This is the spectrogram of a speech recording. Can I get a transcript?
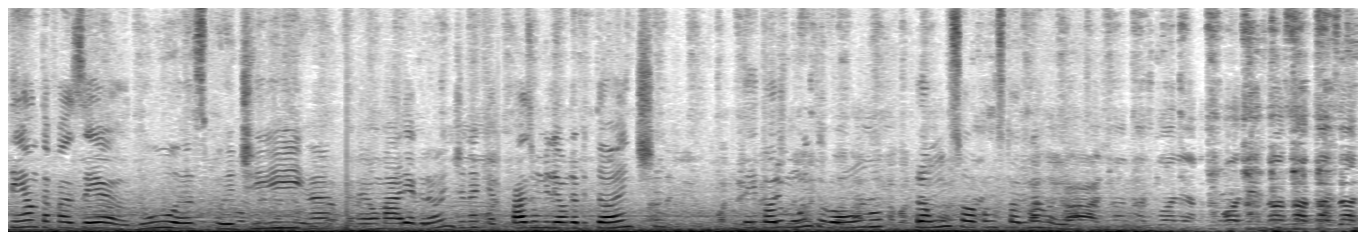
tenta fazer duas por dia. É uma área grande, né? Que é quase um milhão de habitantes. Um território muito longo para um só consultório na rua. Pode nossa casa.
